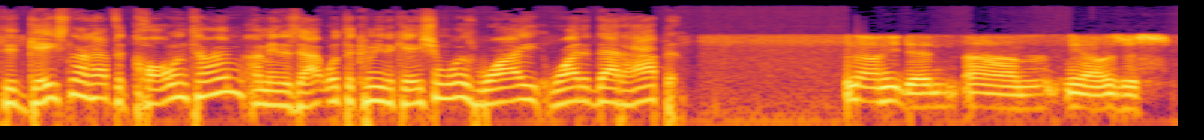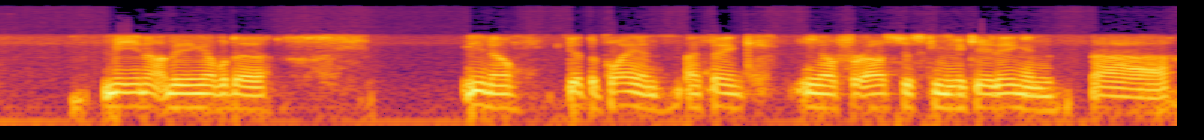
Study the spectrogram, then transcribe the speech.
Did Gase not have the call in time? I mean, is that what the communication was? Why why did that happen? No, he did. Um, you know, it was just me not being able to, you know, get the play in. I think you know for us just communicating and. Uh,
